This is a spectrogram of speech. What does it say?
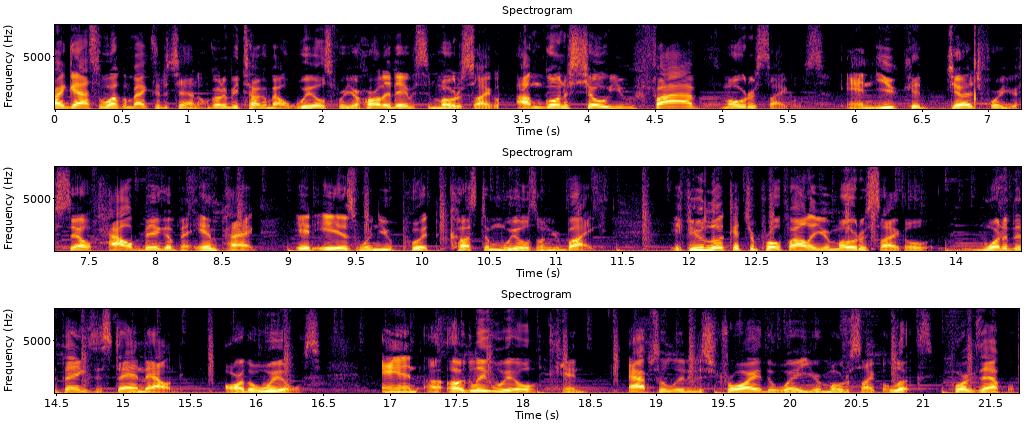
All right guys, so welcome back to the channel. I'm gonna be talking about wheels for your Harley Davidson motorcycle. I'm gonna show you five motorcycles and you could judge for yourself how big of an impact it is when you put custom wheels on your bike. If you look at your profile of your motorcycle, one of the things that stand out are the wheels. And an ugly wheel can absolutely destroy the way your motorcycle looks. For example,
